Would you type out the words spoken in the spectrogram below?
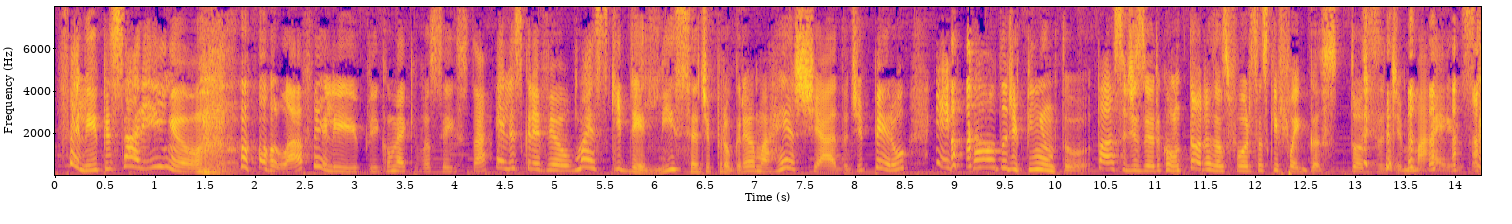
Felipe Sarinho. Olá, Felipe, como é que você está? Ele escreveu, mas que delícia de programa recheado de peru e caldo de pinto. Posso dizer com todas as forças que foi gostoso demais.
